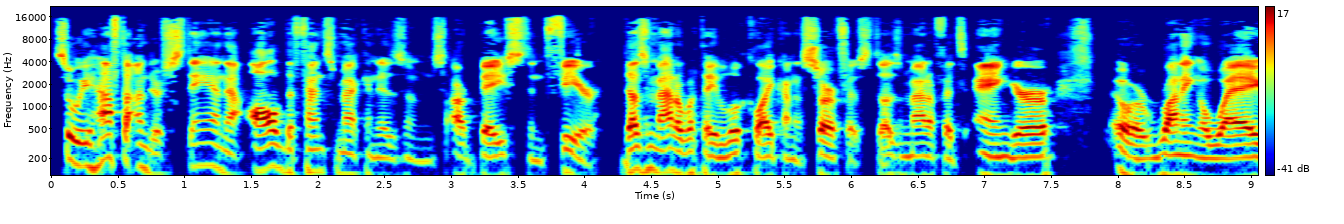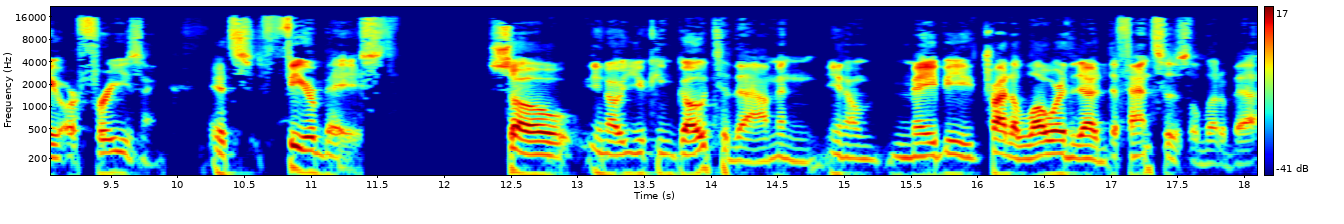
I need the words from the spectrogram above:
so we have to understand that all defense mechanisms are based in fear. It doesn't matter what they look like on a surface. It doesn't matter if it's anger or running away or freezing. It's fear based. So, you know, you can go to them and, you know, maybe try to lower their defenses a little bit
